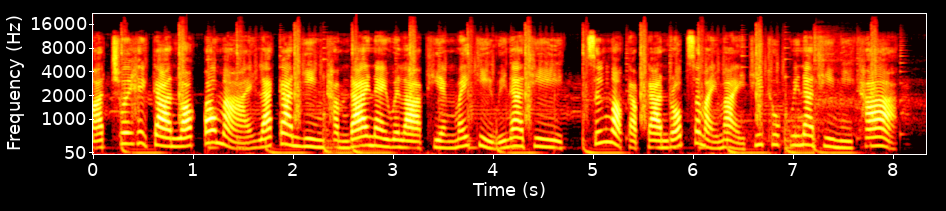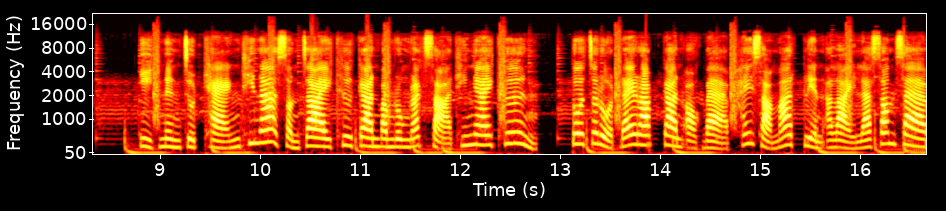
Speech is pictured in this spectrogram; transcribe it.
มัติช่วยให้การล็อกเป้าหมาย และการยิงทำได้ในเวลาเพียงไม่กี่วินาที ซึ่งเหมาะกับการรบสมัยใหม่ที่ทุกวินาทีมีค่า อีกหนึ่งจุดแข็งที่น่าสนใจคือการบำรุงรักษาที่ง่ายขึ้น ตัวจรวดได้รับการออกแบบให้สามารถเปลี่ยนอะไหล่และซ่อมแซม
